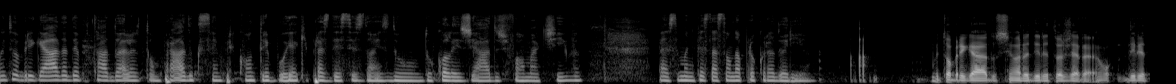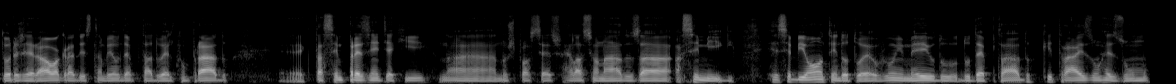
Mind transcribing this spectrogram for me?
Muito obrigada, deputado Elton Prado, que sempre contribui aqui para as decisões do, do colegiado de formativa. Peço a manifestação da Procuradoria. Muito obrigado, senhora diretora-geral. Diretora. Agradeço também ao deputado Elton Prado, é, que está sempre presente aqui na, nos processos relacionados à, à CEMIG. Recebi ontem, doutor Elvio, um e-mail do, do deputado que traz um resumo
